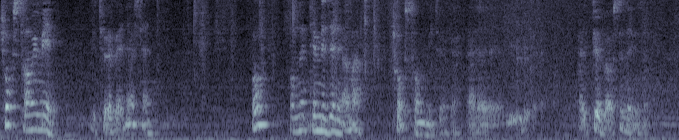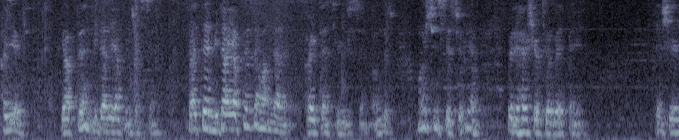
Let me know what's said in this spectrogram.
çok samimi bir tövbe edersen, o ondan temizlenir ama çok samimi tövbe. Yani, yani tövbe olsun da. Hayır, yaptın, bir daha da yapmayacaksın. Zaten bir daha yaptığın zaman da kayıttan silinirsin. Ondur. Onun için size söylüyorum, böyle her şeye tövbe etmeyin. Her şey,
